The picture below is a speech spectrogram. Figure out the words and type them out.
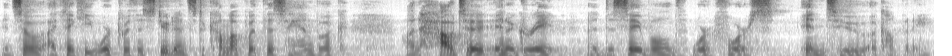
and so I think he worked with his students to come up with this handbook on how to integrate a disabled workforce into a company.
